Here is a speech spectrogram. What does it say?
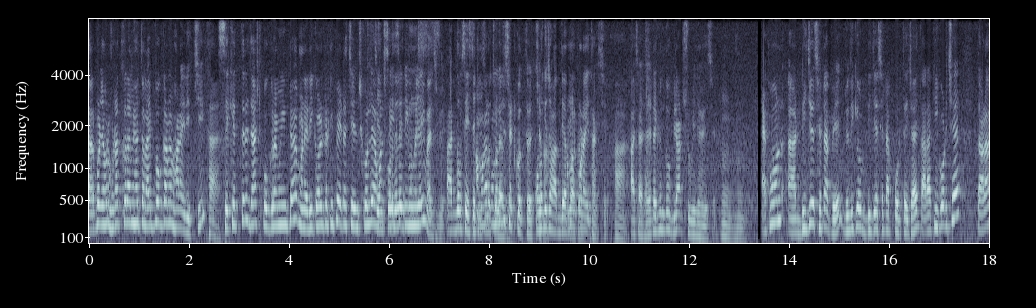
তারপর যখন হঠাৎ করে আমি হয়তো লাইভ প্রোগ্রামে ভাড়াই দিচ্ছি হ্যাঁ। সেক্ষেত্রে জাস্ট প্রোগ্রামিংটা মানে রিকলটা টিপে এটা চেঞ্জ করলে আমার সেই সেটিং অনুযায়ী বাজবে একদম সেই কোনো কিছু সেট করতে হচ্ছে কোনো কিছু হাত দেওয়ার আমার করাই। থাকছে। হ্যাঁ। আচ্ছা আচ্ছা এটা কিন্তু বিরাট সুবিধা হয়েছে। এখন ডিজে সেটআপে যদি কেউ ডিজে সেটআপ করতে চায় তারা কি করছে? তারা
